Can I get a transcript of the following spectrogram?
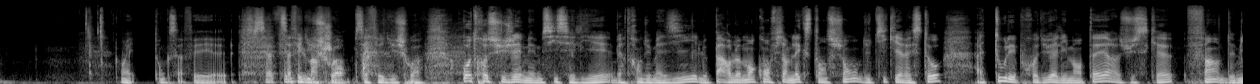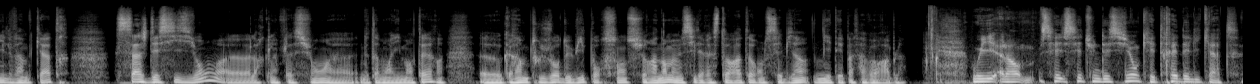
Donc ça fait ça fait, du, choix. Ça fait du choix. Autre sujet, même si c'est lié, Bertrand Dumazy, le Parlement confirme l'extension du ticket resto à tous les produits alimentaires jusqu'à fin 2024. Sage décision, euh, alors que l'inflation, euh, notamment alimentaire, euh, grimpe toujours de 8% sur un an, même si les restaurateurs, on le sait bien, n'y étaient pas favorables. Oui, alors c'est une décision qui est très délicate.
